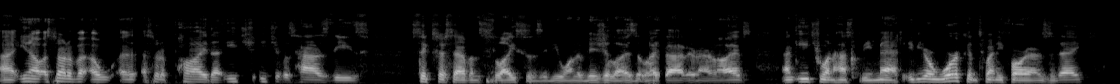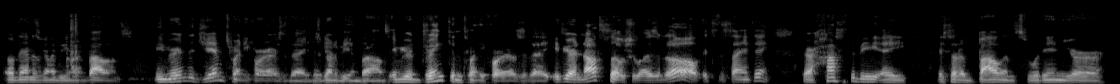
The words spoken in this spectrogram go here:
Uh, you know, a sort of a, a, a, sort of pie that each each of us has these six or seven slices, if you want to visualize it like that in our lives, and each one has to be met. If you're working 24 hours a day, oh, then there's going to be an imbalance. If you're in the gym 24 hours a day, there's going to be imbalance. If you're drinking 24 hours a day, if you're not socializing at all, it's the same thing. There has to be a, a sort of balance within your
